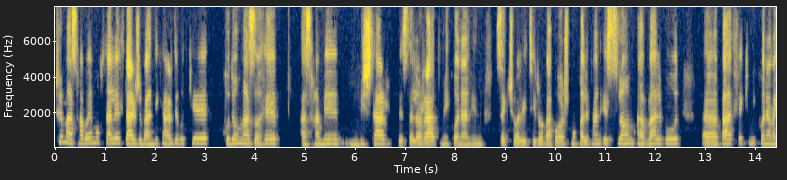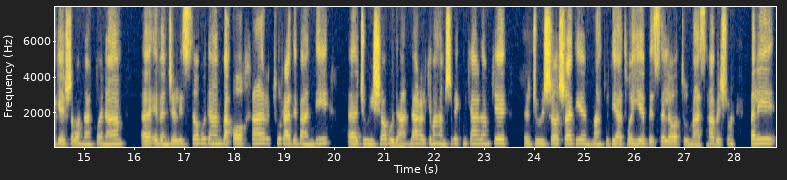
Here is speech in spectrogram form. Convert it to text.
توی مذهبهای مختلف درجه بندی کرده بود که کدوم مذاهب از همه بیشتر به اصطلاح رد می‌کنن این سکشوالیتی رو و باش مخالفن. اسلام اول بود. بعد فکر می‌کنم اگه اشتباه نکنم ایونجلیستا بودن و آخر تو رده بندی جویشا بودن. در حالی که من همیشه فکر می‌کردم که جویشا شاید یه محدودیت های به اصطلاح تو مذهبشون ولی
